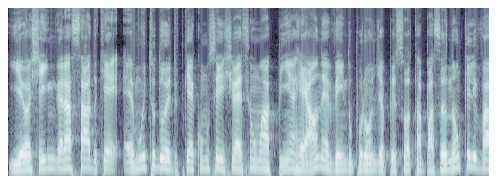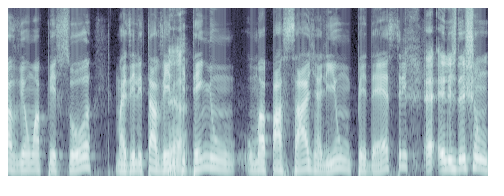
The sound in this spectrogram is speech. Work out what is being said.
e eu achei engraçado, que é, é muito doido, porque é como se eles tivessem um mapinha real, né, vendo por onde a pessoa tá passando, não que ele vá ver uma pessoa, mas ele tá vendo é. que tem um, uma passagem ali, um pedestre. É, eles, deixam,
